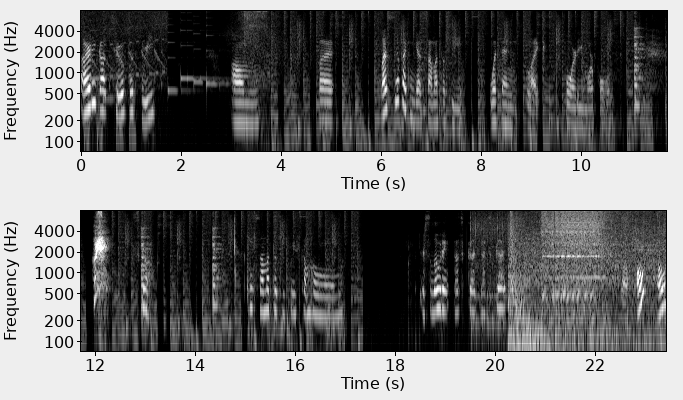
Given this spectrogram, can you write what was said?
already got two of the three. Um, but let's see if I can get Samatoki within like 40 more pulls. Okay, let's go. Okay, Samatoki, please come home. There's loading. That's good. That's good. Oh, oh.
